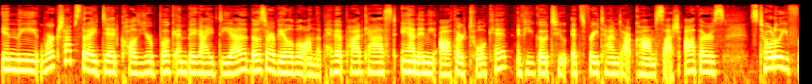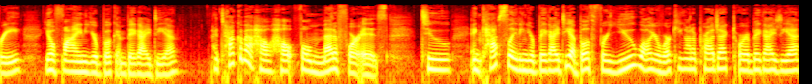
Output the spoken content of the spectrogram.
In the workshops that I did called Your Book and Big Idea, those are available on the Pivot podcast and in the author toolkit. If you go to itsfreetime.com slash authors, it's totally free. You'll find your book and big idea. I talk about how helpful metaphor is to encapsulating your big idea, both for you while you're working on a project or a big idea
